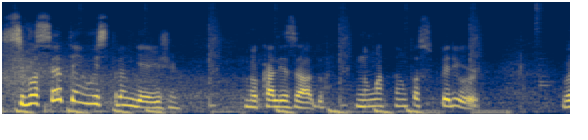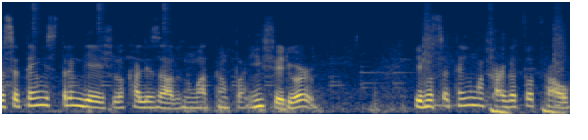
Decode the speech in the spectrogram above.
se você tem um estranguejo localizado numa tampa superior, você tem um estranguejo localizado numa tampa inferior e você tem uma carga total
